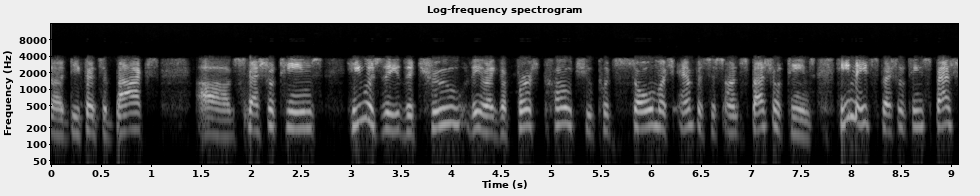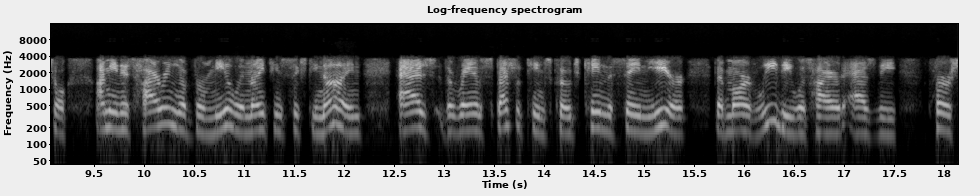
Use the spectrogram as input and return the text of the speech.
uh, defensive backs, uh, special teams he was the the true the, like the first coach who put so much emphasis on special teams. He made special teams special. I mean, his hiring of Vermeil in 1969 as the Rams special teams coach came the same year that Marv Levy was hired as the first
